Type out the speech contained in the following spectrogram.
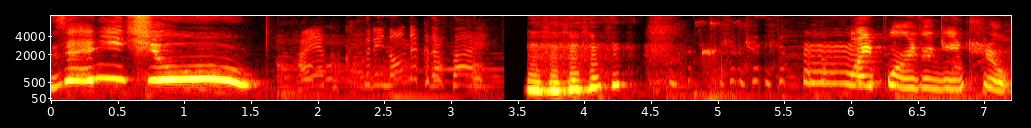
Zenitsu! My poor Zenitsu.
